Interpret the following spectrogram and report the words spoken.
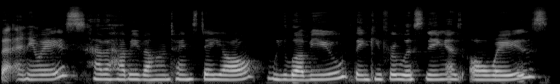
But anyways, have a happy Valentine's Day, y'all. We love you. Thank you for listening as always.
